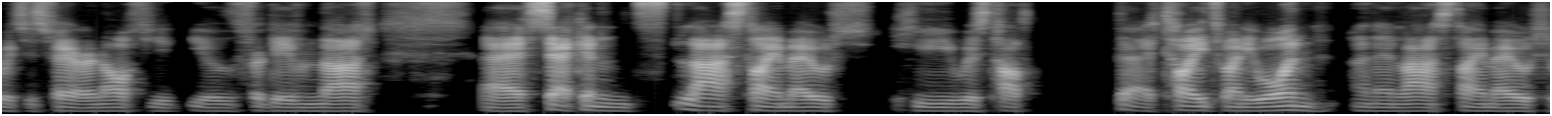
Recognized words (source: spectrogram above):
which is fair enough. You, will forgive him that. Uh, second last time out, he was top uh, tied 21, and then last time out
